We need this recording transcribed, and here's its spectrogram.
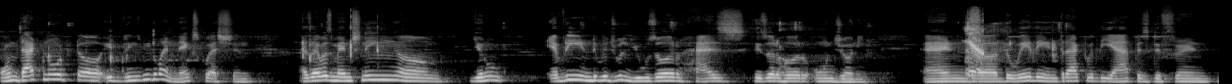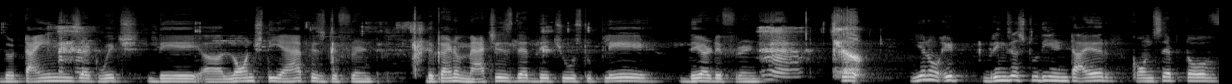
on that note uh, it brings me to my next question. As i was mentioning um, you know every individual user has his or her own journey. And uh, the way they interact with the app is different. The times at which they uh, launch the app is different. The kind of matches that they choose to play they are different. Hmm. yeah you know it brings us to the entire concept of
